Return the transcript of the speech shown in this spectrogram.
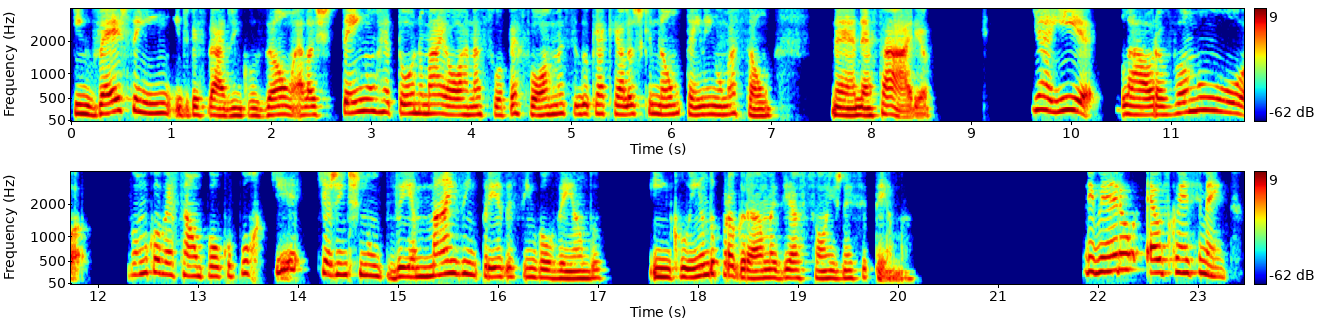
que investem em diversidade e inclusão, elas têm um retorno maior na sua performance do que aquelas que não têm nenhuma ação né, nessa área. E aí, Laura, vamos, vamos conversar um pouco por que, que a gente não vê mais empresas se envolvendo incluindo programas e ações nesse tema? Primeiro é o desconhecimento.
